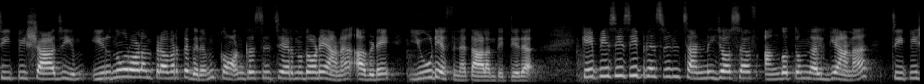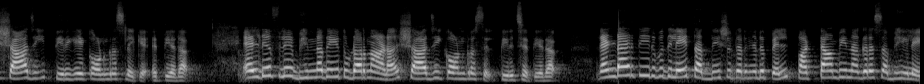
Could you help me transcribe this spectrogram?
ടി പി ഷാജിയും ഇരുന്നൂറോളം പ്രവർത്തകരും കോൺഗ്രസിൽ ചേർന്നതോടെയാണ് അവിടെ യു ഡി എഫിന് താളം തെറ്റിയത്. K P C C president Sunny Joseph അംഗത്വം നൽകിയാണ് ടി പി ഷാജി തിരികെ കോൺഗ്രസിലേക്ക് എത്തിയത്. എൽ ഡി എഫിലെ ഭിന്നതയെ തുടർന്നാണ് ഷാജി കോൺഗ്രസിൽ തിരിച്ചെത്തിയത്. രണ്ടായിരത്തി ഇരുപതിലെ തദ്ദേശ തെരഞ്ഞെടുപ്പിൽ പട്ടാമ്പി നഗരസഭയിലെ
